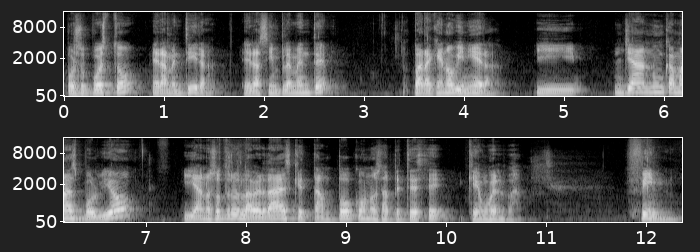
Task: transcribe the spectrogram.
Por supuesto, era mentira. Era simplemente para que no viniera. Y ya nunca más volvió y a nosotros la verdad es que tampoco nos apetece que vuelva. Fin.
